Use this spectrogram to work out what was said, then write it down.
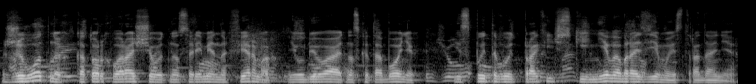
Животных, которых выращивают на современных фермах и убивают на скотобойнях, испытывают практически невообразимые страдания.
